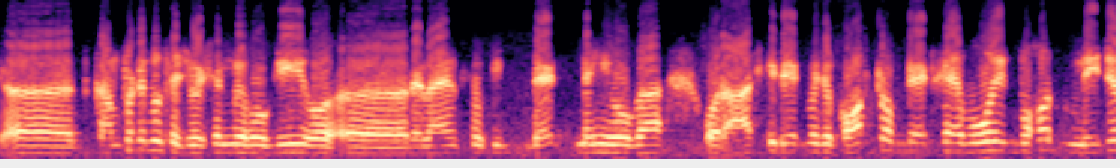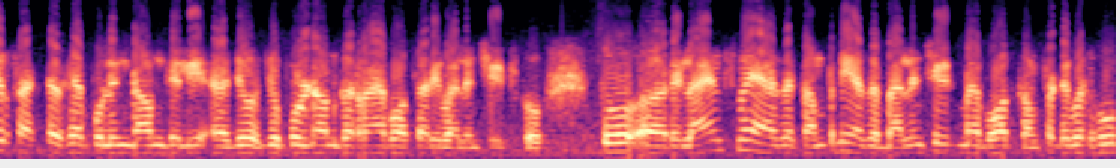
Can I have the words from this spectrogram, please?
कंफर्टेबल सिचुएशन में होगी रिलायंस क्योंकि डेट नहीं होगा और आज की डेट में जो कॉस्ट ऑफ़ डेट है, वो एक बहुत मेजर फैक्टर है पुलिंग डाउन के लिए जो जो पुल डाउन कर रहा है बहुत सारी बैलेंस शीट को। तो रिलायंस में as a company as a balance sheet मैं बहुत कंफर्टेबल हूँ,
